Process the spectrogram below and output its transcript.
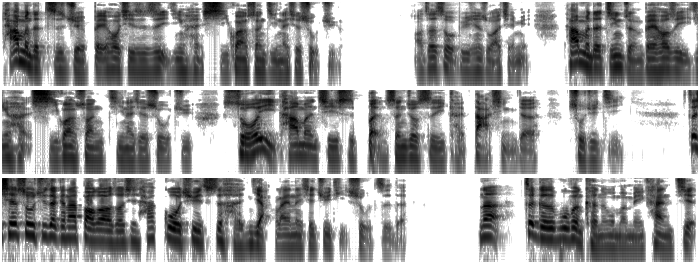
他们的直觉背后其实是已经很习惯算计那些数据了。啊，这是我必须先说在前面，他们的精准背后是已经很习惯算计那些数据，所以他们其实本身就是一台大型的数据集。这些数据在跟他报告的时候，其实他过去是很仰赖那些具体数字的。那这个部分可能我们没看见，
